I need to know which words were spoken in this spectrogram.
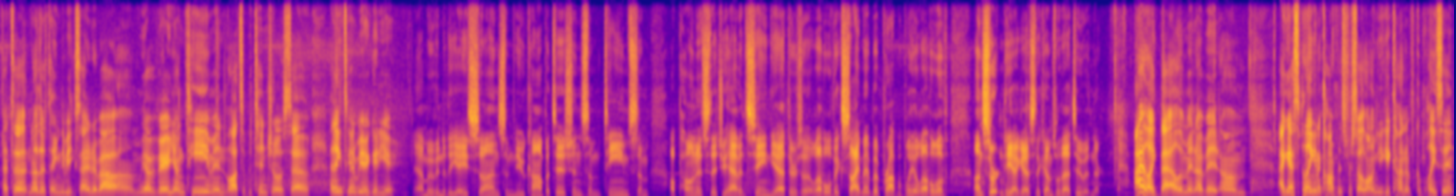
that's a, another thing to be excited about. Um, we have a very young team and lots of potential, so I think it's going to be a good year. Yeah, moving to the ASUN, some new competition, some teams, some opponents that you haven't seen yet. There's a level of excitement, but probably a level of uncertainty, I guess, that comes with that too, isn't there? I like that element of it. Um, I guess playing in a conference for so long, you get kind of complacent.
